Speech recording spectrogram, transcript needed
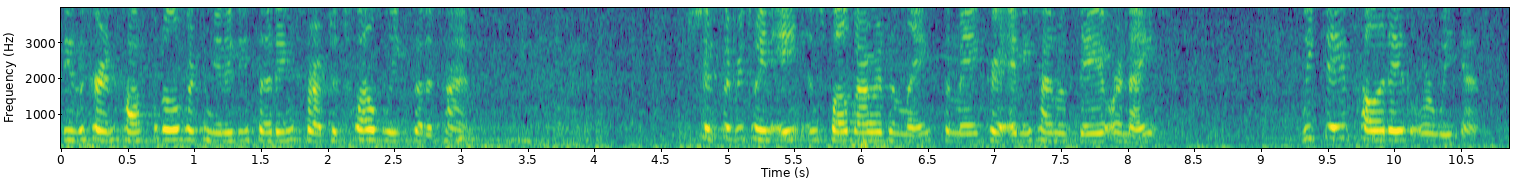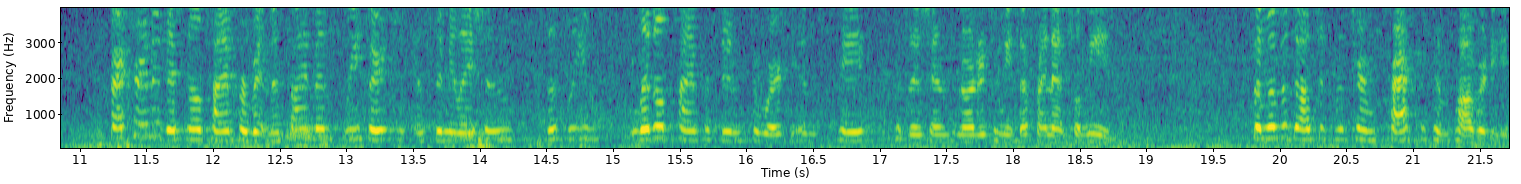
These occur in hospitals or community settings for up to 12 weeks at a time. Shifts are between 8 and 12 hours in length and may occur any time of day or night, weekdays, holidays, or weekends. Factor in additional time for written assignments, research, and simulation. This leaves little time for students to work in paid positions in order to meet their financial needs. Some have adopted the term practicum poverty.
